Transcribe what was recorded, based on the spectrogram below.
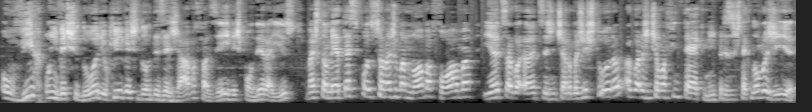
ouvir o investidor e o que o investidor desejava fazer e responder a isso, mas também até se posicionar de uma nova forma. E antes, agora, antes a gente era uma, gestora, agora a gente é uma fintech, uma empresa de tecnologia.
